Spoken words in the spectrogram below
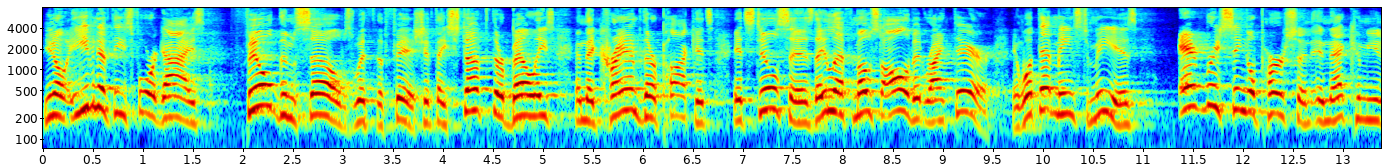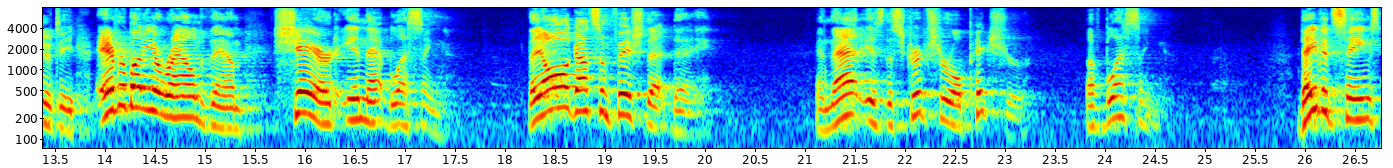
You know, even if these four guys filled themselves with the fish, if they stuffed their bellies and they crammed their pockets, it still says they left most all of it right there. And what that means to me is every single person in that community, everybody around them, shared in that blessing. They all got some fish that day. And that is the scriptural picture of blessing. David sings,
